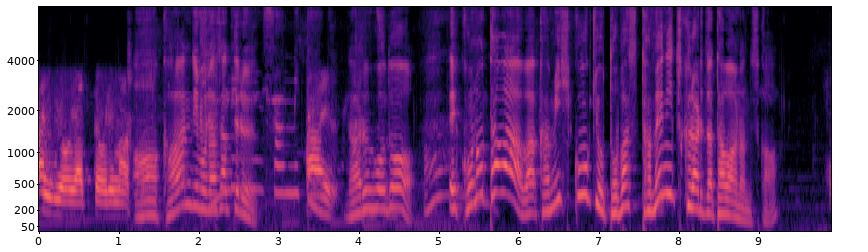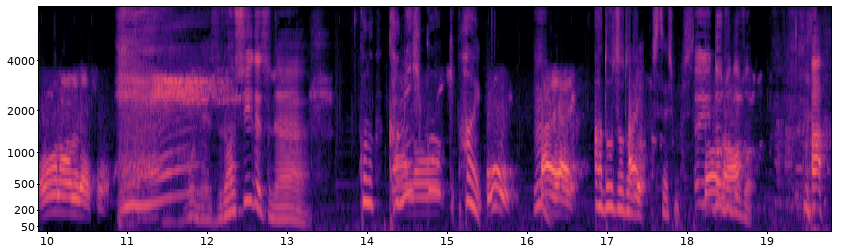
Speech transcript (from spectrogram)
管理をやっております。ああ管理もなさってる。管理人さんみたはい。い。なるほど。えこのタワーは紙飛行機を飛ばすために作られたタワーなんですか？そうなんです。お珍しいですね。この紙飛行機、はい。うん。はいはい。あ、どうぞどうぞ、はい。失礼しました。えどうぞどうぞ。あ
